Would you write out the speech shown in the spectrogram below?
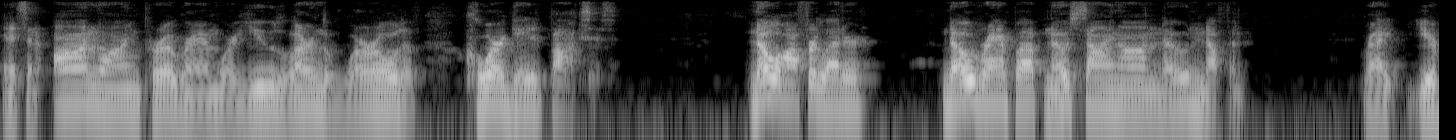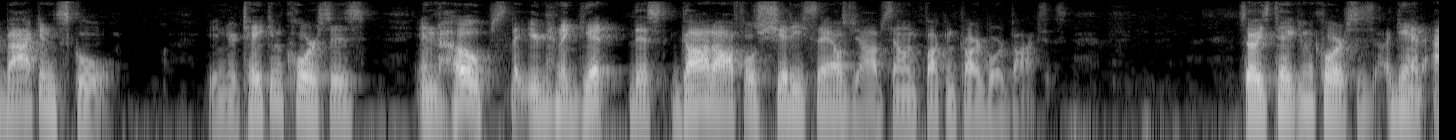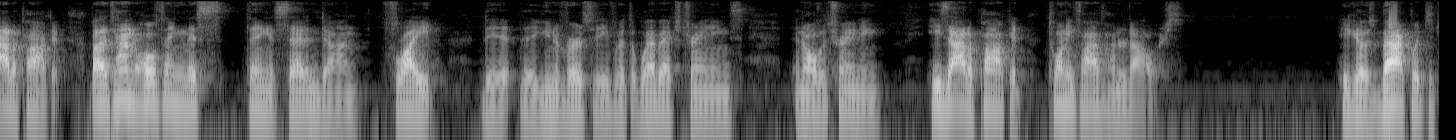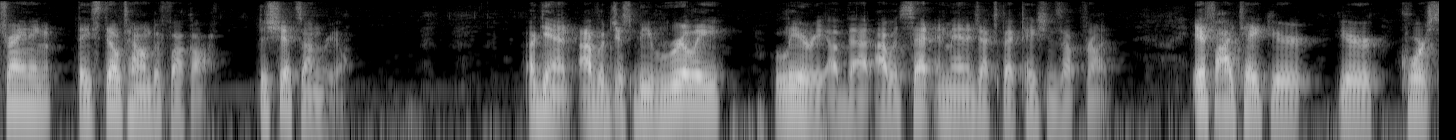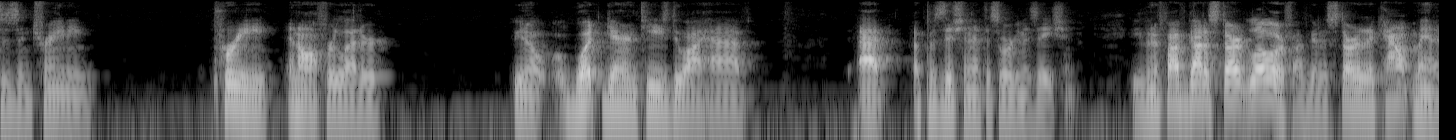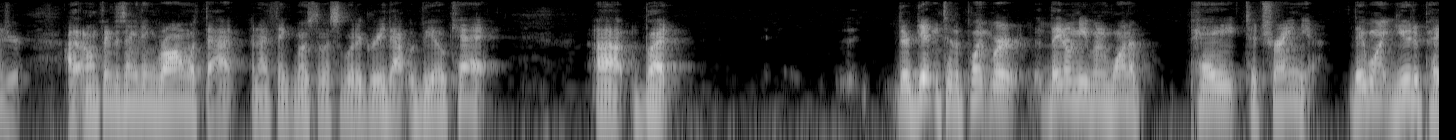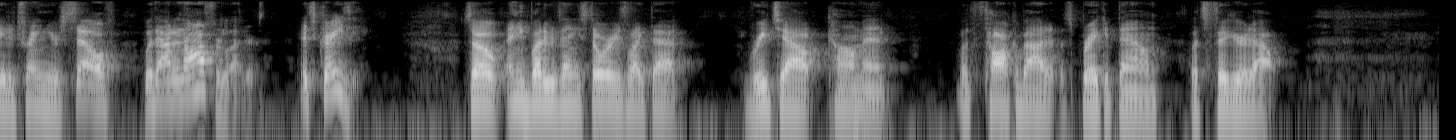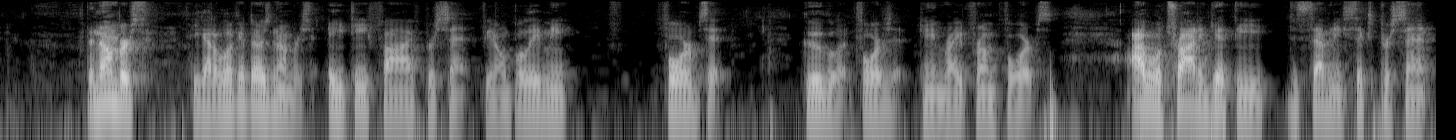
And it's an online program where you learn the world of corrugated boxes. No offer letter, no ramp up, no sign on, no nothing. Right? You're back in school and you're taking courses in hopes that you're going to get this god awful shitty sales job selling fucking cardboard boxes. So he's taking the courses again out of pocket. By the time the whole thing, this thing is said and done, flight, the the university with the WebEx trainings and all the training, he's out of pocket twenty five hundred dollars. He goes back with the training. They still tell him to fuck off. The shit's unreal. Again, I would just be really leery of that. I would set and manage expectations up front. If I take your your courses and training pre an offer letter you know, what guarantees do I have at a position at this organization? Even if I've got to start lower, if I've got to start an account manager, I don't think there's anything wrong with that. And I think most of us would agree that would be okay. Uh, but they're getting to the point where they don't even want to pay to train you. They want you to pay to train yourself without an offer letter. It's crazy. So anybody with any stories like that, reach out, comment. Let's talk about it. Let's break it down. Let's figure it out. The numbers, you got to look at those numbers. 85%. If you don't believe me, Forbes it. Google it. Forbes it. Came right from Forbes. I will try to get the, the 76%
